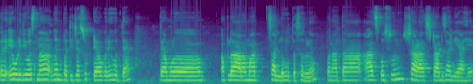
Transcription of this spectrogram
तर एवढे दिवस ना गणपतीच्या सुट्ट्या वगैरे होत्या. त्यामुळं आपलं आरामात चाललं होतं सगळं. पण आता आजपासून शाळा स्टार्ट झाली आहे.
